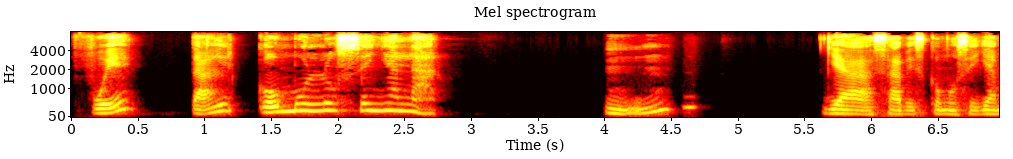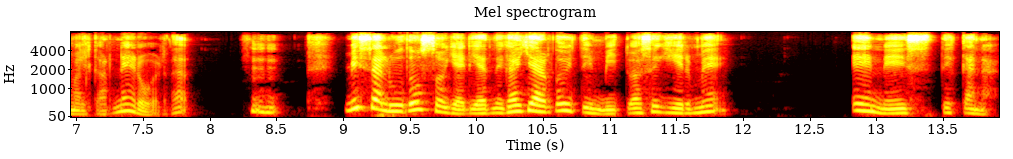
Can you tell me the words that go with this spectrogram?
fue tal como lo señalaron. Mm, ya sabes cómo se llama el carnero, ¿verdad? Mis saludos, soy Ariadne Gallardo y te invito a seguirme en este canal.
